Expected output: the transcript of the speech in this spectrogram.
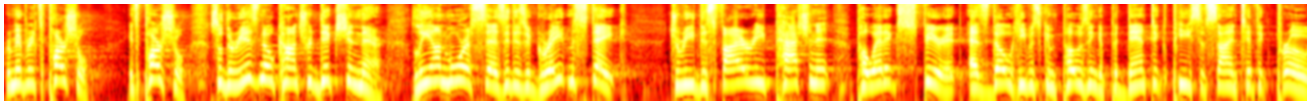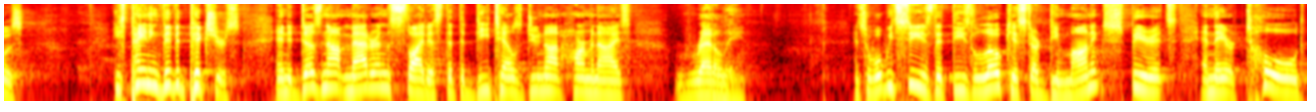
remember, it's partial. It's partial. So there is no contradiction there. Leon Morris says it is a great mistake to read this fiery, passionate, poetic spirit as though he was composing a pedantic piece of scientific prose. He's painting vivid pictures, and it does not matter in the slightest that the details do not harmonize readily. And so, what we see is that these locusts are demonic spirits, and they are told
